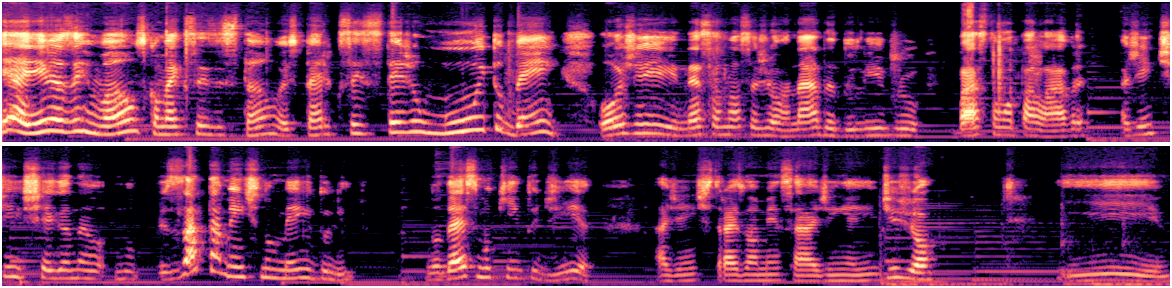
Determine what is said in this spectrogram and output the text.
E aí, meus irmãos, como é que vocês estão? Eu espero que vocês estejam muito bem. Hoje, nessa nossa jornada do livro Basta uma Palavra, a gente chega no, no, exatamente no meio do livro. No 15 dia, a gente traz uma mensagem aí de Jó. E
